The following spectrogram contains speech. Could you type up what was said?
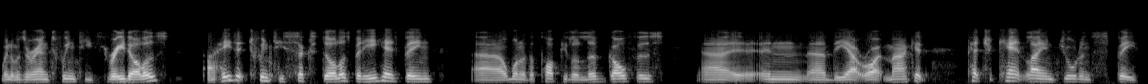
when it was around twenty three dollars. Uh, he's at twenty six dollars, but he has been uh, one of the popular live golfers uh, in uh, the outright market. Patrick Cantlay and Jordan Spieth,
